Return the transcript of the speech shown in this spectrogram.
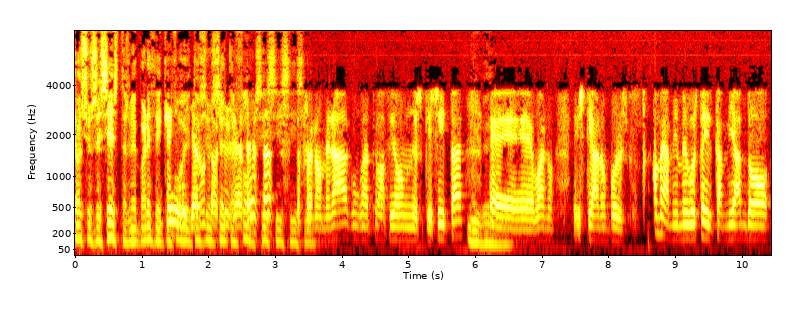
Toxos e Xestas, me parece que sí, foi Toxos e Xestas, sí, sí, sí, sí. Fenomenal, cunha actuación exquisita. Eh, bueno, este ano, pois, pues, home, a mí me gusta ir cambiando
